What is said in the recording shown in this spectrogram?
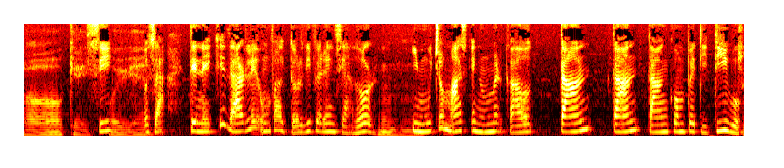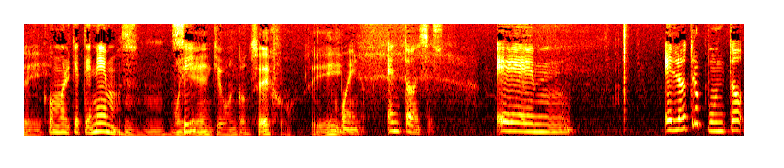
Ok, ¿Sí? muy bien. O sea, tenés que darle un factor diferenciador y mucho más en un mercado tan tan, tan competitivo como el que tenemos. Muy bien, qué buen consejo. Sí. Bueno, entonces, em, el otro punto,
